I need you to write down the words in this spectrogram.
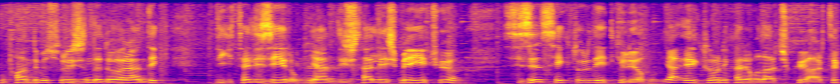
bu pandemi sürecinde de öğrendik. Digitalizering yani dijitalleşmeye geçiyor. Sizin sektörü de etkiliyor mu? Ya elektronik arabalar çıkıyor artık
